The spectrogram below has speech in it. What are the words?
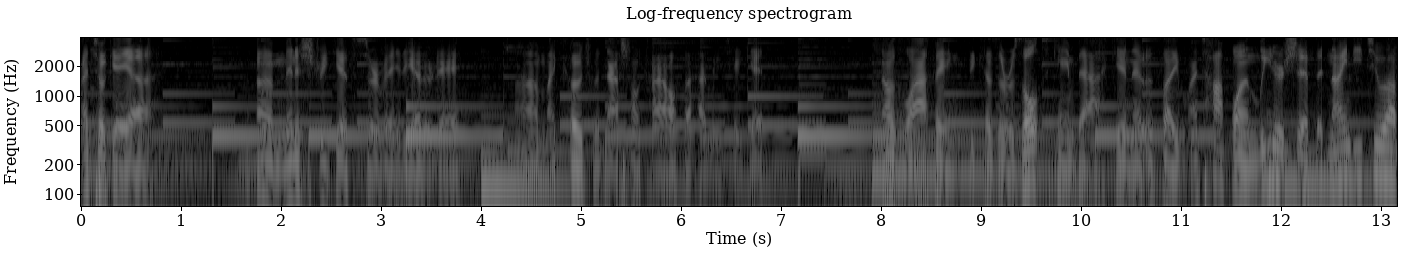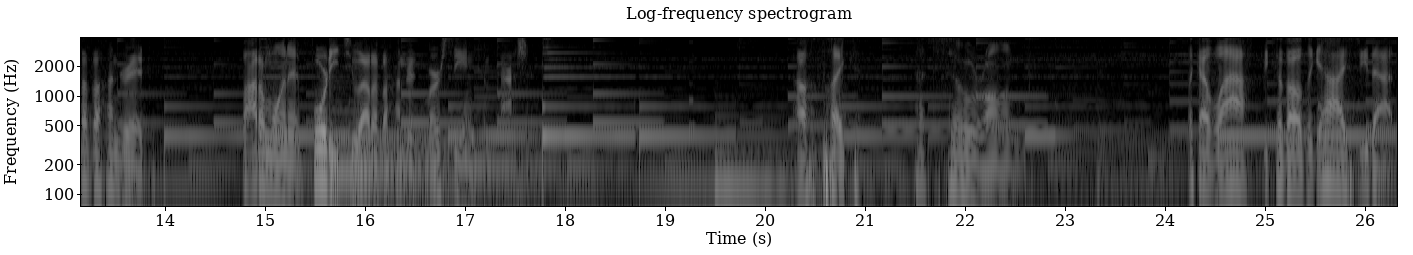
I took a, uh, a ministry gift survey the other day. Um, my coach with National Chi Alpha had me take it. And I was laughing because the results came back, and it was like my top one leadership at 92 out of 100 Bottom one at 42 out of 100 mercy and compassion. I was like, that's so wrong. Like I laughed because I was like, yeah, I see that.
